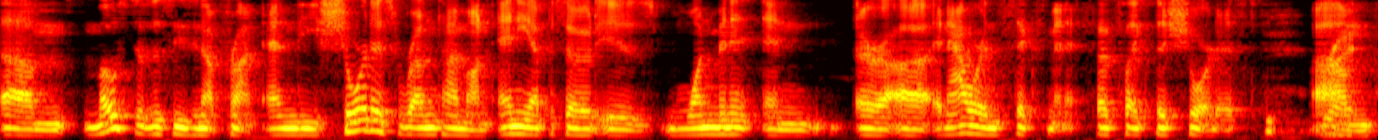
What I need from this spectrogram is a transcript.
um, most of the season up front, and the shortest runtime on any episode is one minute and or uh, an hour and six minutes. That's like the shortest. Um,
